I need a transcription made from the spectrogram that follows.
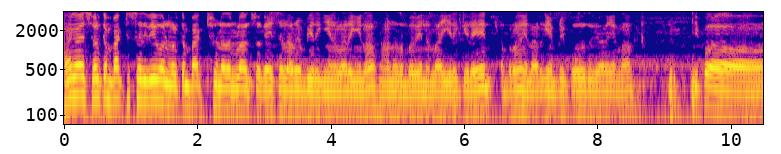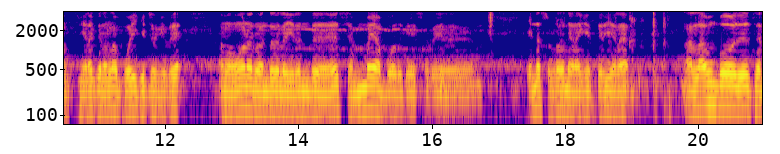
ஹாய் வெல்கம் பேக் டு சதிவி and welcome back to another blog so guys எல்லோரும் எப்படி இருக்கீங்க? நல்லா இருக்கீங்களா? நானும் ரொம்பவே நல்லா இருக்கிறேன். அப்புறம் எல்லாருக்கும் எப்படி போகுது வேலையெல்லாம்? இப்போ எனக்கு நல்லா போய்கிட்டு இருக்குது. நம்ம ஓனர் வந்ததில் இருந்து செம்மையாக போகுது கைஸ் அது என்ன சொல்கிறதுன்னு எனக்கே தெரியலை. நல்லாவும் போகுது. சில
